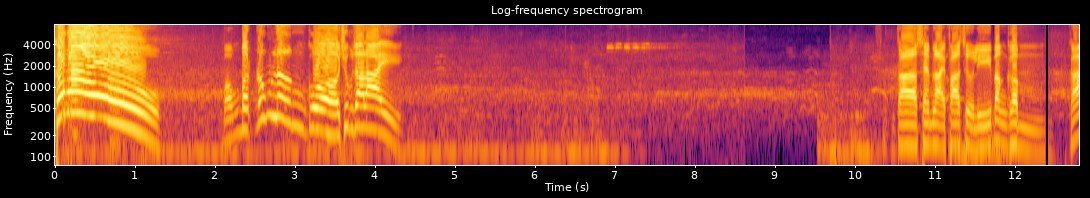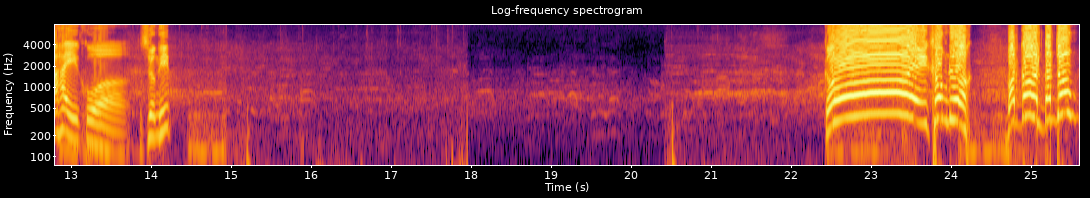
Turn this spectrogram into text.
không vào. Bóng bật đúng lưng của Trung Gia Lai. Chúng ta xem lại pha xử lý bằng gầm khá hay của Dương Híp. Cơ hội không được. Vẫn còn Tấn Dũng.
